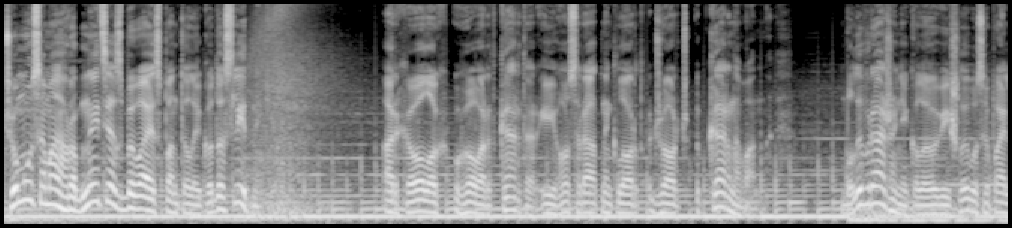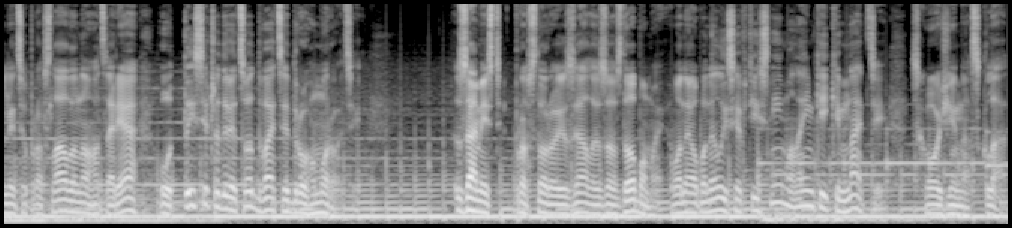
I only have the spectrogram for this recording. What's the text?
Чому сама гробниця збиває з пантелику дослідників? Археолог Говард Картер і його соратник лорд Джордж Карнаван були вражені, коли увійшли в усипальницю прославленого царя у 1922 році. Замість просторої зали з оздобами вони опинилися в тісній маленькій кімнатці, схожій на склад.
